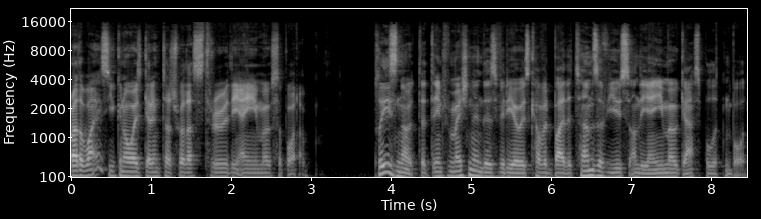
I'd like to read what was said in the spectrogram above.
Otherwise, you can always get in touch with us through the AEMO support hub. Please note that the information in this video is covered by the terms of use on the AEMO Gas Bulletin Board.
